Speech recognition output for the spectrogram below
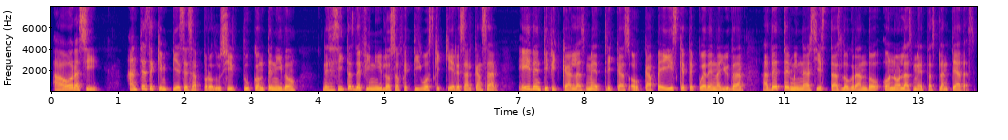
Ahora sí, antes de que empieces a producir tu contenido, necesitas definir los objetivos que quieres alcanzar e identificar las métricas o KPIs que te pueden ayudar a determinar si estás logrando o no las metas planteadas.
